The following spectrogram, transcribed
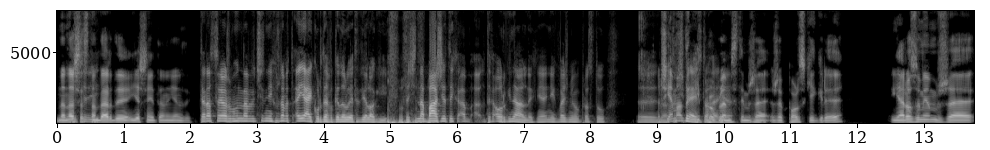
na nasze standardy jeszcze nie ten język. Teraz to ja już nawet, niech już nawet AI, kurde, wygeneruje te dialogi. W sensie na bazie tych, tych oryginalnych, nie? Niech weźmie po prostu... Yy, Znaczy no, ja mam taki trochę, problem nie? z tym, że, że polskie gry ja rozumiem, że,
